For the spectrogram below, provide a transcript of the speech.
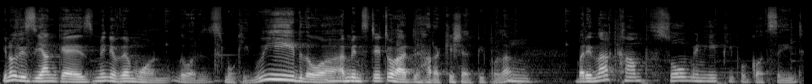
you know, these young guys, many of them were, they were smoking weed. They were, I mean, Stato had harakisha people. Huh? But in that camp, so many people got saved.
